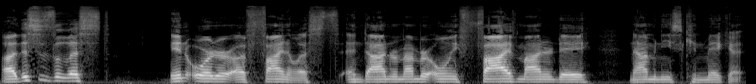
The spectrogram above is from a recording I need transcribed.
Uh, this is the list in order of finalists. And Don, remember, only five modern day nominees can make it.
